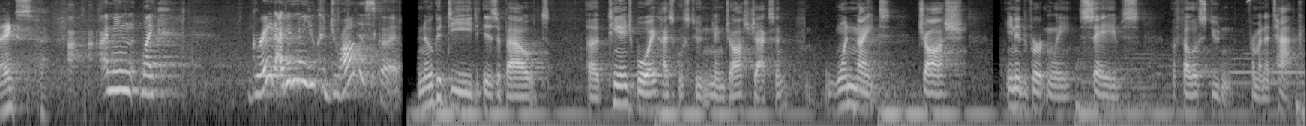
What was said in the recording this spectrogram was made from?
Thanks. I, I mean, like, great. I didn't know you could draw this good. No Good Deed is about a teenage boy, high school student named Josh Jackson. One night, Josh inadvertently saves a fellow student from an attack.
